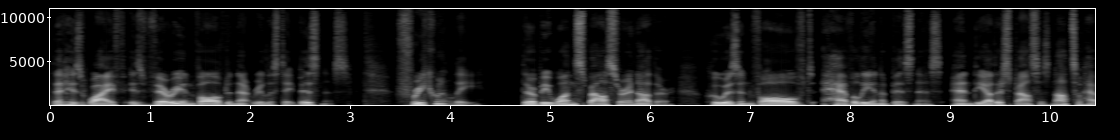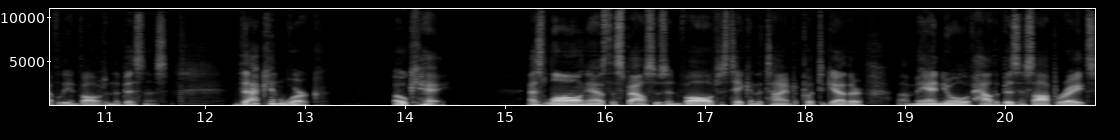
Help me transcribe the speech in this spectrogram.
that his wife is very involved in that real estate business. Frequently, there will be one spouse or another who is involved heavily in a business, and the other spouse is not so heavily involved in the business. That can work okay as long as the spouse who's involved has taken the time to put together a manual of how the business operates,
